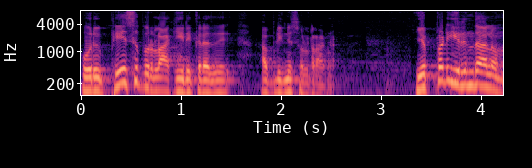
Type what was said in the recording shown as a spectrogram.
ஒரு பேசு பொருளாகி இருக்கிறது அப்படின்னு சொல்கிறாங்க எப்படி இருந்தாலும்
